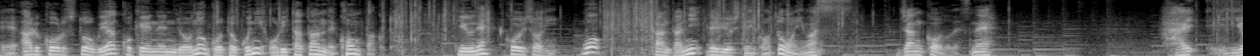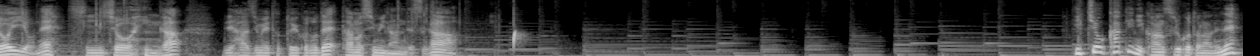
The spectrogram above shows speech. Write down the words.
えーアルコールストーブや固形燃料の五徳に折りたたんでコンパクトっていうね、こういう商品を簡単にレビューしていこうと思います。 JANコードですね。はい、いよいよね、新商品が出始めたということで楽しみなんですが、一応下記に関することなんでね、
